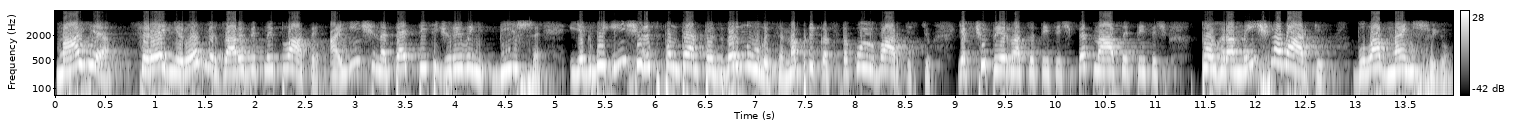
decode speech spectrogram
має середній розмір заробітної плати, а інші на 5 тисяч гривень більше. І якби інші респонденти звернулися, наприклад, з такою вартістю, як 14 тисяч, 15 тисяч, то гранична вартість була б меншою.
